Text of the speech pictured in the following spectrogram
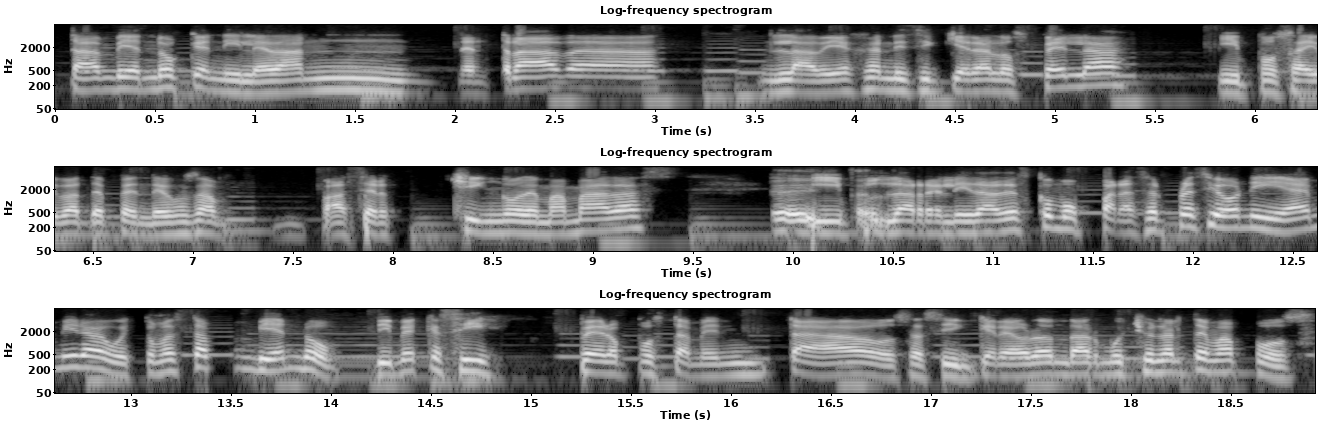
están viendo que ni le dan entrada, la vieja ni siquiera los pela, y pues ahí vas de pendejos a, hacer chingo de mamadas. y pues la realidad es como para hacer presión y, eh, mira, güey, tú me estás viendo, dime que sí. Pero pues también está, o sea, sin querer andar mucho en el tema, pues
